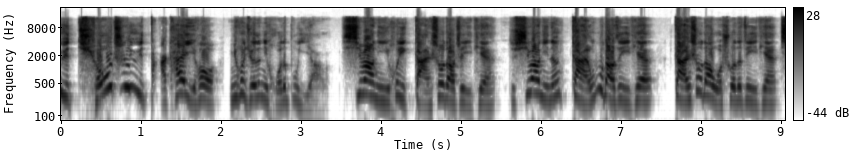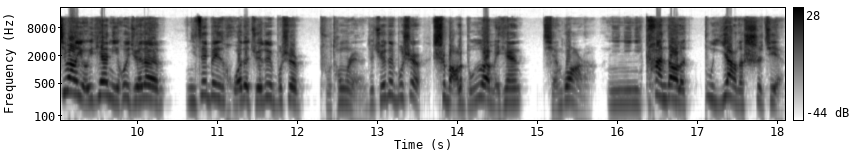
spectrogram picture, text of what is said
欲，求知欲打开以后，你会觉得你活的不一样了。希望你会感受到这一天，就希望你能感悟到这一天。感受到我说的这一天，希望有一天你会觉得你这辈子活的绝对不是普通人，就绝对不是吃饱了不饿，每天闲逛的。你你你看到了不一样的世界，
